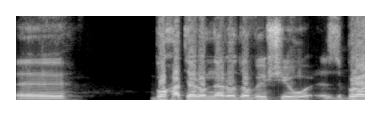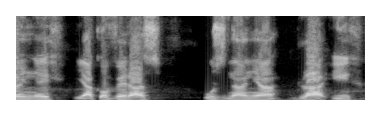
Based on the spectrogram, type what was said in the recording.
e, bohaterom Narodowych Sił Zbrojnych jako wyraz uznania dla ich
